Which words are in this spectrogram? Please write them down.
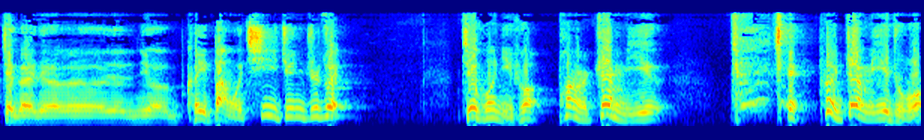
这个呃，就可以办我欺君之罪。结果你说碰上这么一，这碰这么一主，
